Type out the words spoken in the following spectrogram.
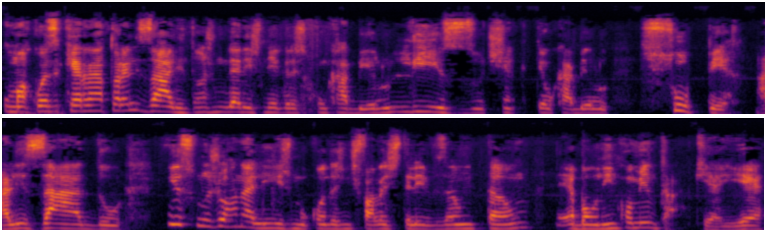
uma coisa que era naturalizada então as mulheres negras com cabelo liso tinha que ter o cabelo super alisado isso no jornalismo quando a gente fala de televisão então é bom nem comentar que aí é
